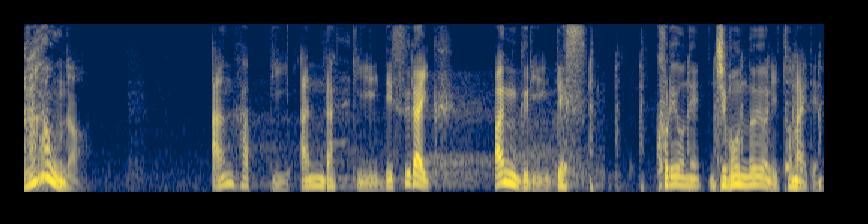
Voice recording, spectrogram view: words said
う抗うんだ。 unhappy unlucky dislike angry です。これをね呪文のように唱えて、ね、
